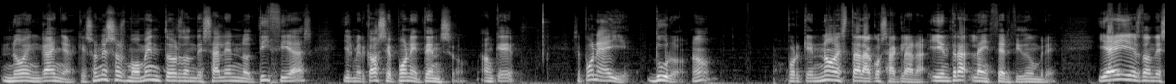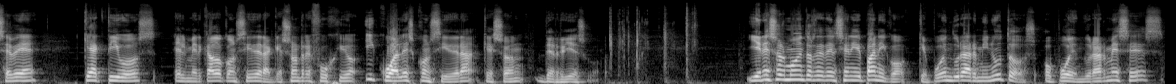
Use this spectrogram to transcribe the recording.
no engaña, que son esos momentos donde salen noticias y el mercado se pone tenso, aunque se pone ahí, duro, ¿no? Porque no está la cosa clara y entra la incertidumbre. Y ahí es donde se ve qué activos el mercado considera que son refugio y cuáles considera que son de riesgo. Y en esos momentos de tensión y de pánico, que pueden durar minutos o pueden durar meses,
